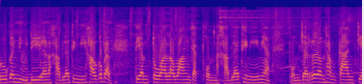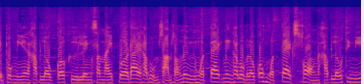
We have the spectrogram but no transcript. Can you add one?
รู้กันอยู่ดีแล้วนะครับ แล้วทีนี้เขาก็แบบเตรียมตัวระวังจากผมนะครับ และทีนี้เนี่ยผมจะเริ่มทำการเก็บพวกนี้นะครับ แล้วก็คือเล็งสไนเปอร์ได้ครับผม3 2 1 หัวแตกหนึ่งครับผมแล้วก็หัวแตก2นะครับ แล้วทีนี้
